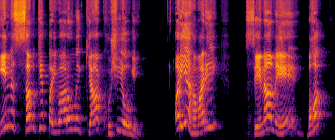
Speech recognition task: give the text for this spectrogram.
इन सब के परिवारों में क्या खुशी होगी? और ये हमारी सेना में बहुत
